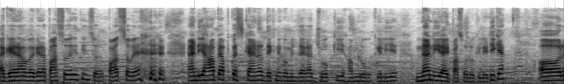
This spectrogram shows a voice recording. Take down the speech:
वगैरह वगैरह 500 है तीन सौ? पाँच सौ है। एंड यहाँ पे आपको स्कैनर देखने को मिल जाएगा, जो कि हम लोगों के लिए नन इलाइट पास वालों के लिए, ठीक है? और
